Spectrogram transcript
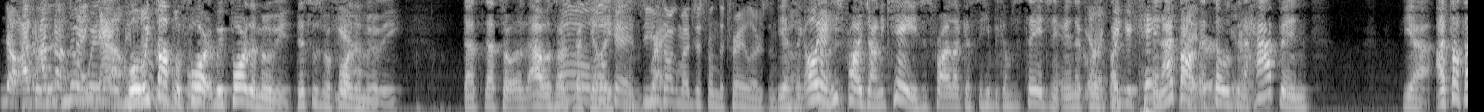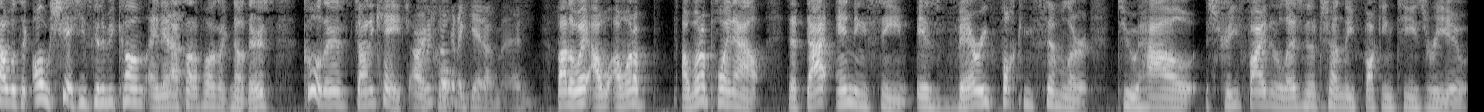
No, I'm, So I'm not no saying now. well, we thought before before the movie. This was before Yeah. the movie. That's that's what that was our Oh, speculation. okay, so you're Right. talking about just from the trailers and stuff. Yeah, it's like, oh yeah, he's probably Johnny Cage. It's probably like a, he becomes a stage name, and of Yeah, course, like like, being a cage and I thought fighter, that's what was going to know, it's- happen. Yeah, I thought that was like, oh shit, he's going to become, and then I saw the post like, no, there's cool, there's Johnny Cage. All right, We're right, still gonna get him, and By the way, I want to I want to point out that that ending scene is very fucking similar to how Street Fighter: The Legend of Chun Li fucking teased Ryu.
